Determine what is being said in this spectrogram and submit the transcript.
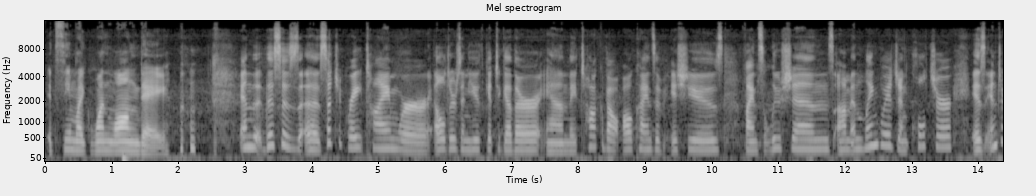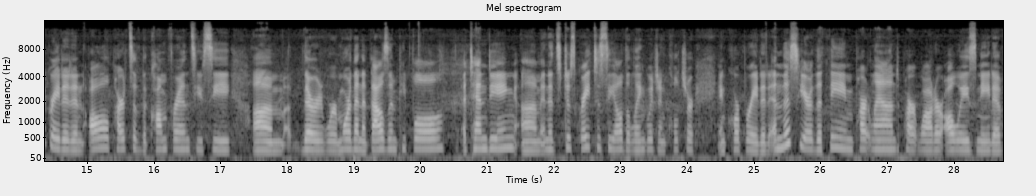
it seemed like one long day. And th- this is uh, such a great time where elders and youth get together and they talk about all kinds of issues, find solutions, um, and language and culture is integrated in all parts of the conference. You see, um, there were more than a thousand people attending, um, and it's just great to see all the language and culture incorporated. And this year, the theme, part land, part water, always native,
